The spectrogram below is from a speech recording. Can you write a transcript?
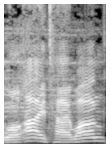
我爱台湾。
